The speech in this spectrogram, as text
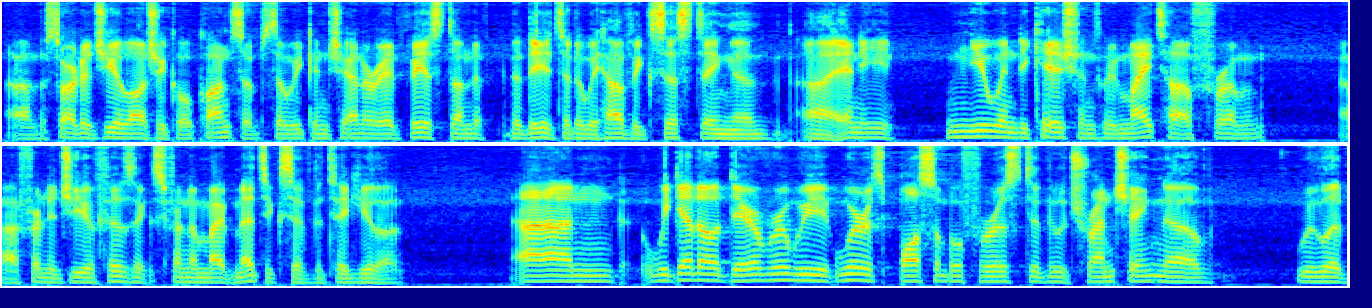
the sort of geological concepts that we can generate based on the, the data that we have existing and uh, any new indications we might have from uh, from the geophysics, from the magnetics in particular. And we get out there where we where it's possible for us to do trenching. Uh, we would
